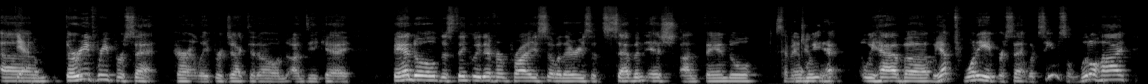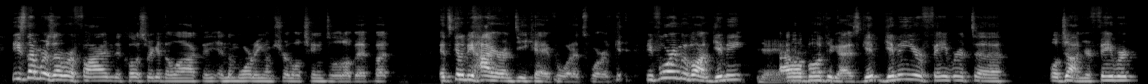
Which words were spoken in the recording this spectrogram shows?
Um, Yeah. 33% currently projected owned on DK. FanDuel distinctly different price over there. He's at seven ish on FanDuel, Seven and two. we ha- we have uh, we have 28%, which seems a little high. These numbers are refined. The closer we get to lock in the morning, I'm sure they'll change a little bit, but it's going to be higher on DK for what it's worth. Before we move on, give me Yeah. I want both you guys. Give give me your favorite. Uh, well, John, your favorite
